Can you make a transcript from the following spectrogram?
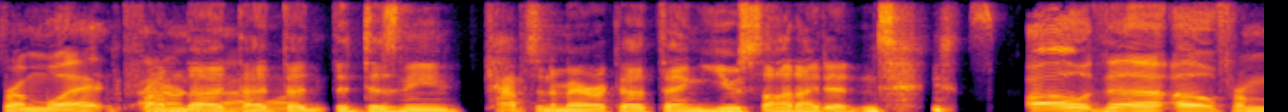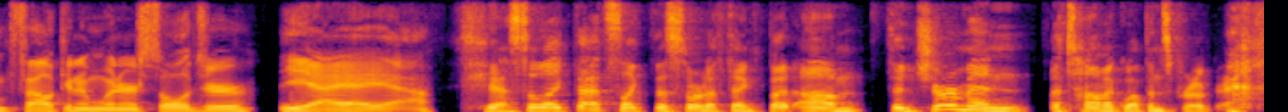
from what? From the the, the the disney captain america thing. You saw it i didn't oh the oh from falcon and winter soldier? Yeah yeah yeah. Yeah so like that's like the sort of thing. But um the german atomic weapons program.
